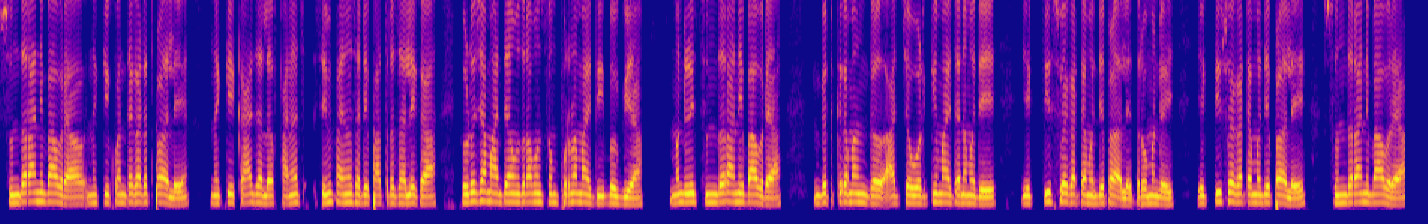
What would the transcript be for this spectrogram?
सुंदर आणि बावऱ्या नक्की कोणत्या गटात पळाले? नक्की काय झालं? फायनल सेमीफायनलसाठी पात्र झाले का? व्हिडिओच्या माध्यमातून आपण संपूर्ण माहिती बघूया. मंडळी सुंदर आणि बावऱ्या गट क्रमांक आजच्या वडकी मैदानामध्ये एकतीसव्या गटामध्ये पळाले. तर हो मंडळी एकतीसव्या गटामध्ये पळाले. सुंदर आणि बावऱ्या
